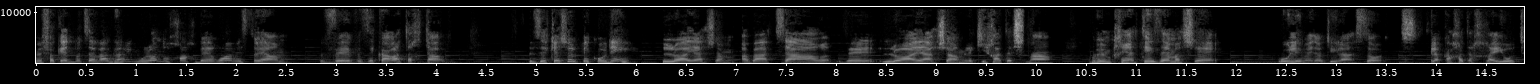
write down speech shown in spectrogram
מפקד בצבא, גם אם הוא לא נוכח באירוע מסוים, ו- וזה קרה תחתיו, זה כשל פיקודי. לא היה שם הבעת צער ולא היה שם לקיחת אשמה, ומבחינתי זה מה שהוא לימד אותי לעשות, לקחת אחריות.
